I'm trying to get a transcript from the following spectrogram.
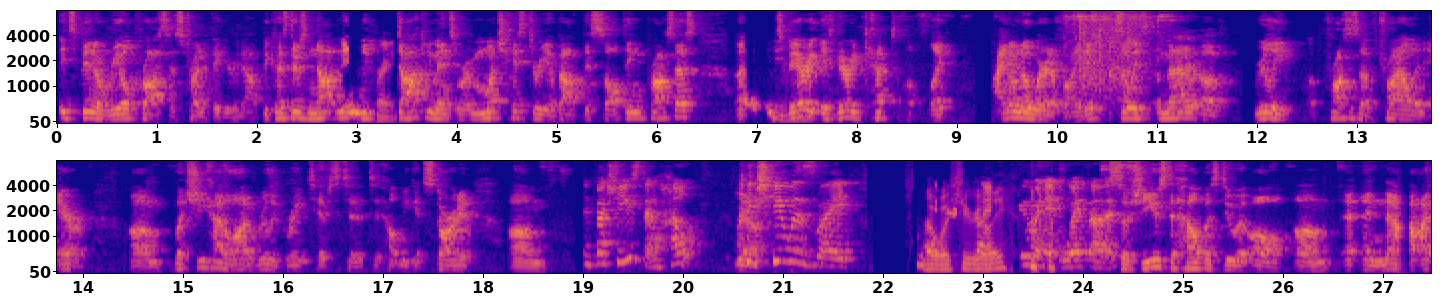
it's been a real process trying to figure it out because there's not many Right. documents or much history about this salting process. Uh, it's Mhm. very it's very kept like I don't know where to find it. So it's a matter of really a process of trial and error. Um, but she had a lot of really great tips to, to help me get started. Um, In fact, she used to help. Like Yeah. she was like Oh, was she really? doing it with us. so she used to help us do it all. Um, a- and, now I,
